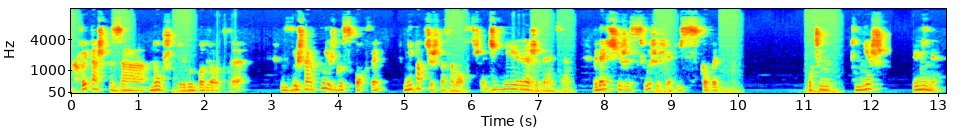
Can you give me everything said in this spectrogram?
Chwytasz za nóż, który był po drodze. Wyszarpujesz go z pochwy. Nie patrzysz na samo ostrze. Dziwnie leży w ręce. Wydaje ci się, że słyszysz jakiś skowyt. Po czym tniesz linę.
